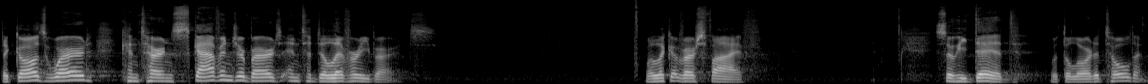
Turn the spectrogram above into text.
That God's word can turn scavenger birds into delivery birds. Well, look at verse 5. So he did what the Lord had told him.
